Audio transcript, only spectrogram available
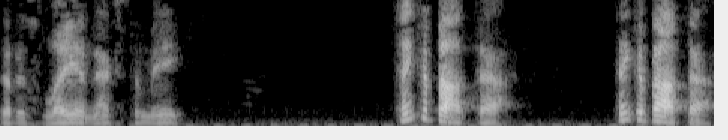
that is laying next to me? Think about that. Think about that.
